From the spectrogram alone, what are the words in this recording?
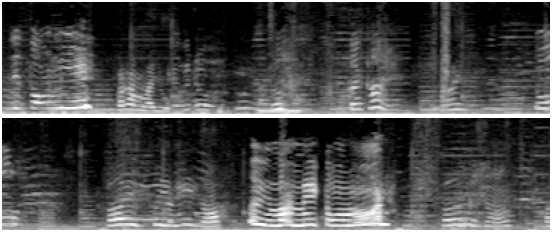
มที่ตรงนี้เขาทำอะไรอยู่ไปดูดูใกล้เฮ้ยๆดูเฮ้ยเขาอยู่นี่อีกเหรอเอ้ยมันมีตรงนู้นเฮ้ยกระสังเขา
